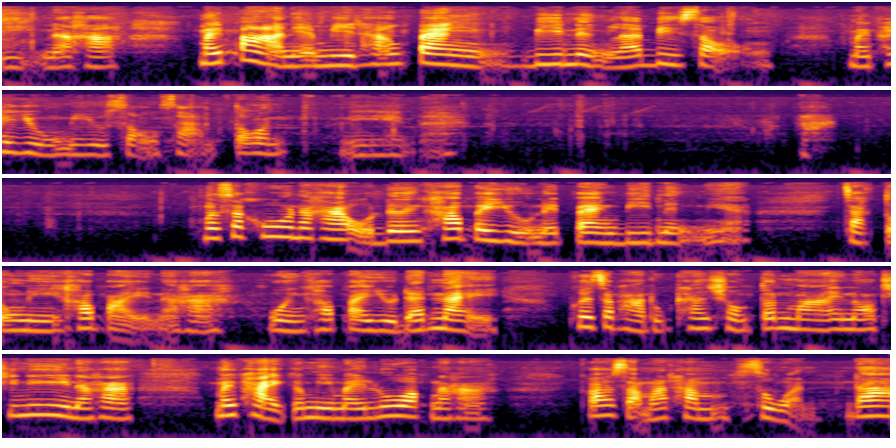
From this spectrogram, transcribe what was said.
อีกนะคะ ไม้ป่าเนี่ยมีทั้งแปลง B1 และ B2 ไม้พยุงมีอยู่สองสามต้น นี่เห็นไหมเมื่อสักครู่นะคะโอเดินเข้าไปอยู่ในแปลง B1 เนี่ยจากตรงนี้เข้าไปนะคะวนเข้าไปอยู่ด้านในเพื่อจะพาทุกท่านชมต้นไม้เนาะที่นี่นะคะ ไม้ไผ่ก็มีไม้ลวกนะคะ ก็สามารถทำสวนได้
